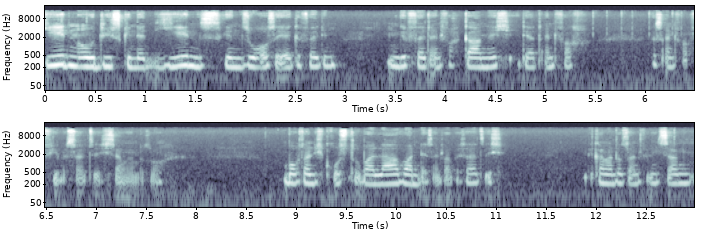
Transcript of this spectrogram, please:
jeden OG-Skin, der hat jeden Skin so, außer er gefällt ihm. Ihm gefällt einfach gar nicht. Der hat einfach, ist einfach viel besser als ich, sagen wir mal so. Braucht da nicht groß drüber labern, der ist einfach besser als ich. Kann man das einfach nicht sagen?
